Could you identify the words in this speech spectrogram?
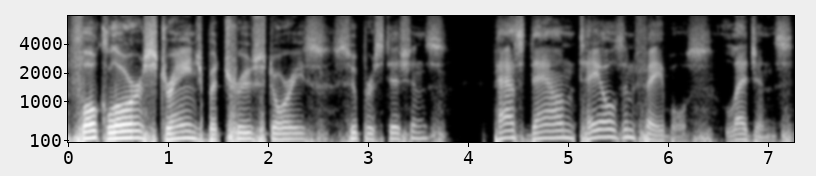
Folklore, strange but true stories, superstitions, passed down tales and fables, legends.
